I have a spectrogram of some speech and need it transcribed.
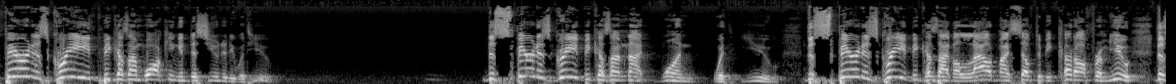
Spirit is grieved because I'm walking in disunity with you. The Spirit is grieved because I'm not one with you. The Spirit is grieved because I've allowed myself to be cut off from you. The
